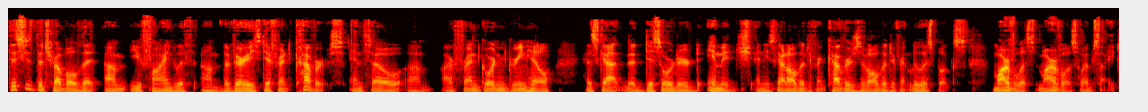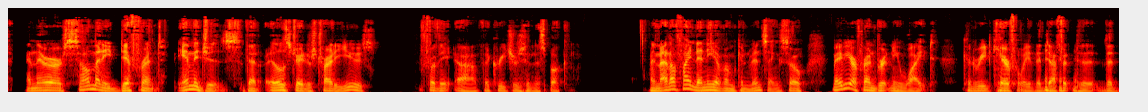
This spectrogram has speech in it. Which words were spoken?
this is the trouble that um, you find with um, the various different covers. And so, um, our friend Gordon Greenhill has got the disordered image, and he's got all the different covers of all the different Lewis books. Marvelous, marvelous website. And there are so many different images that illustrators try to use for the uh, the creatures in this book. And I don't find any of them convincing. So maybe our friend Brittany White could read carefully the, defi- the, the,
